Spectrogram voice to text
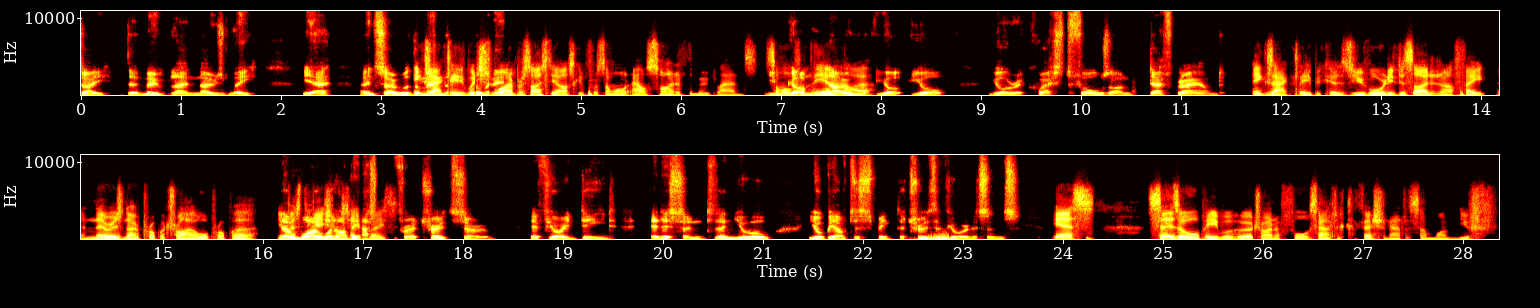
say. The Mootland knows me. Yeah. And so with the exactly, which is why in, I'm precisely asking for someone outside of the Mootlands, someone from the no, Empire. Your your your request falls on deaf ground. Exactly, because you've already decided our fate, and there is no proper trial or proper Then investigation why would I be asking place. for a truth serum? If you're indeed innocent, then you will you'll be able to speak the truth of your innocence. Yes, says all people who are trying to force out a confession out of someone. You've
